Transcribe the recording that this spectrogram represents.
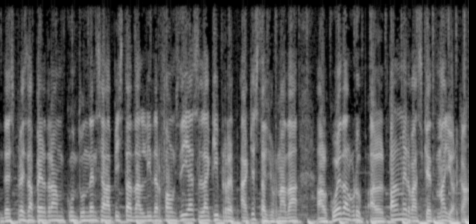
Després de perdre amb contundència la pista del líder fa uns dies, l'equip rep aquesta jornada al cué del grup, el Palmer Bàsquet Mallorca.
